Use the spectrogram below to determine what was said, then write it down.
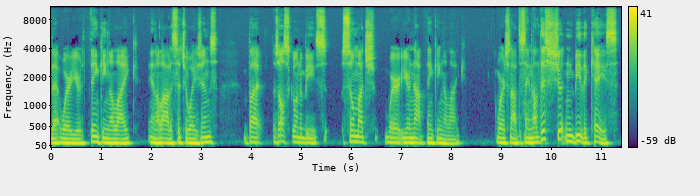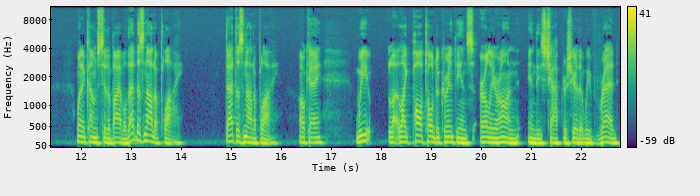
that where you're thinking alike in a lot of situations, but there's also going to be so much where you're not thinking alike, where it's not the same. Now, this shouldn't be the case when it comes to the Bible. That does not apply. That does not apply. Okay, we like Paul told the Corinthians earlier on in these chapters here that we've read.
